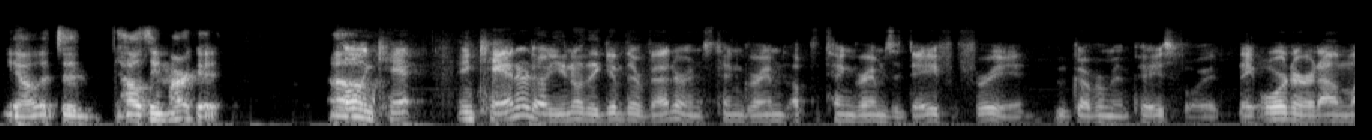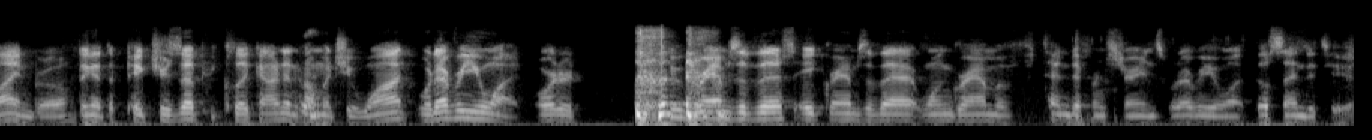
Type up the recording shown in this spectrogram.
you know it's a healthy market. Oh, Um, in can in Canada, you know, they give their veterans ten grams up to ten grams a day for free. The government pays for it. They order it online, bro. They got the pictures up. You click on it, how much you want, whatever you want. Order two grams of this, eight grams of that, one gram of ten different strains, whatever you want. They'll send it to you.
